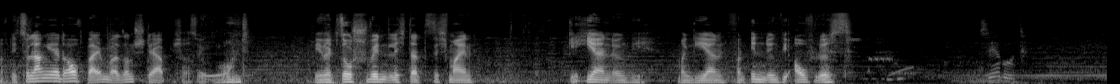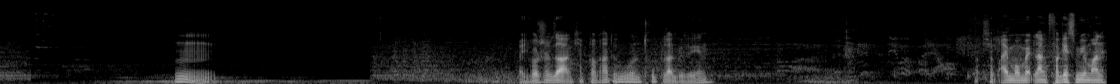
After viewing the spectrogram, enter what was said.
darf nicht so lange hier drauf bleiben, weil sonst sterbe ich aus irgendeinem Grund. Mir wird so schwindelig, dass sich mein Gehirn irgendwie, mein Gehirn von innen irgendwie auflöst. Sehr gut. Hm. Ich wollte schon sagen, ich habe doch gerade irgendwo einen Truppler gesehen. Ich habe einen Moment lang vergessen, wie man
